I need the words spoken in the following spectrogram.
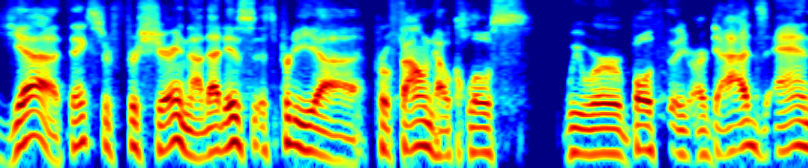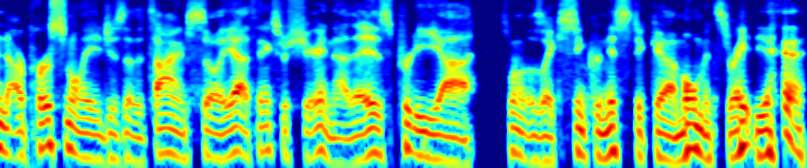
Yeah, thanks for, for sharing that. That is it's pretty uh profound how close we were both our dads and our personal ages at the time. So yeah, thanks for sharing that. That is pretty uh it's one of those like synchronistic uh, moments, right? Yeah.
